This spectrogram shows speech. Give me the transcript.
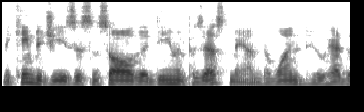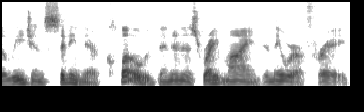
They came to Jesus and saw the demon possessed man, the one who had the legion, sitting there, clothed and in his right mind, and they were afraid.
